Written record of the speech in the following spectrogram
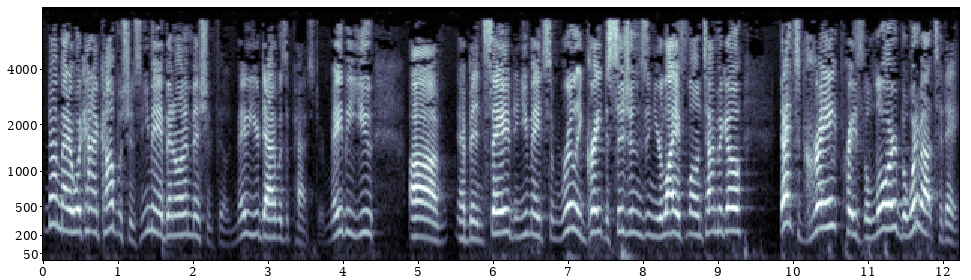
no matter what kind of accomplishments. You may have been on a mission field. Maybe your dad was a pastor. Maybe you uh, have been saved and you made some really great decisions in your life a long time ago. That's great. Praise the Lord. But what about today?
